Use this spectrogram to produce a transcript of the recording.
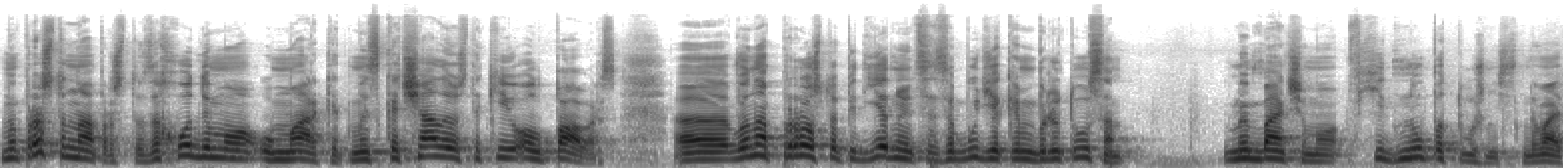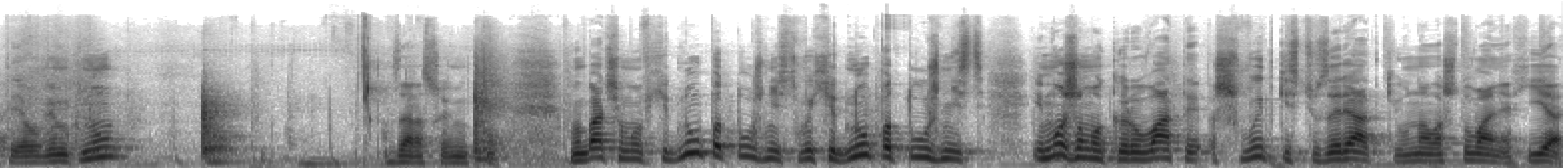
ми просто-напросто заходимо у маркет. Ми скачали ось такий All Powers. Е, вона просто під'єднується за будь-яким блютусом. Ми бачимо вхідну потужність. Давайте я увімкну. Зараз увімкну. Ми бачимо вхідну потужність, вихідну потужність і можемо керувати швидкістю зарядки у налаштуваннях. Є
